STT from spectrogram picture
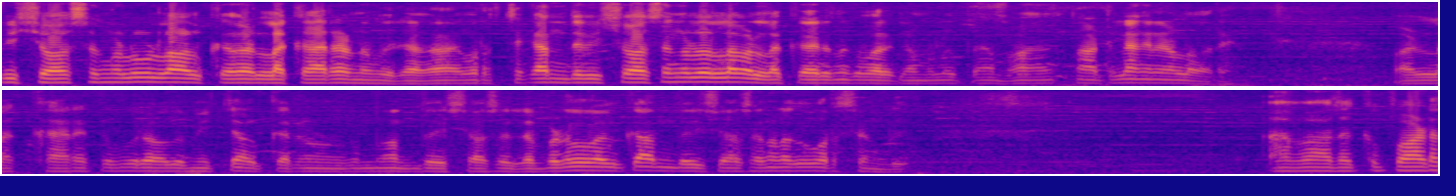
വിശ്വാസങ്ങളുള്ള ആൾക്കാർ വെള്ളക്കാരാണ് വരിക കുറച്ചൊക്കെ അന്ധവിശ്വാസങ്ങളുള്ള വെള്ളക്കാർ എന്നൊക്കെ പറയും. നമ്മളിപ്പോൾ നമ്മുടെ നാട്ടിൽ അങ്ങനെയുള്ള പറയാം. വെള്ളക്കാരൊക്കെ പുരോഗമിച്ച ആൾക്കാരാണ്. അന്ധവിശ്വാസമില്ല. ഇവിടെ ഉള്ളവർക്ക് അന്ധവിശ്വാസങ്ങളൊക്കെ കുറച്ചുണ്ട്. അപ്പോൾ അതൊക്കെ പാടെ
